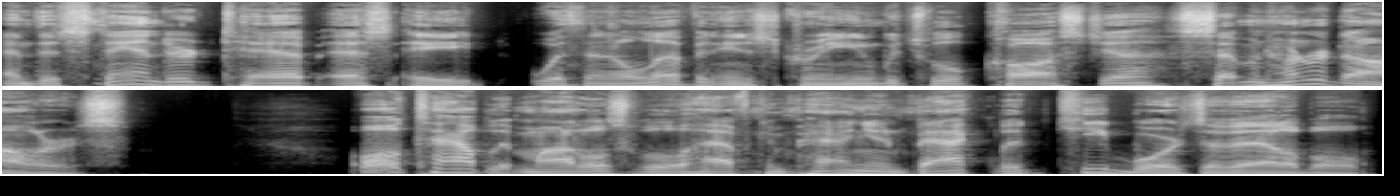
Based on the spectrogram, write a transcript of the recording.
and the standard Tab S8 with an 11 inch screen, which will cost you $700. All tablet models will have companion backlit keyboards available.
